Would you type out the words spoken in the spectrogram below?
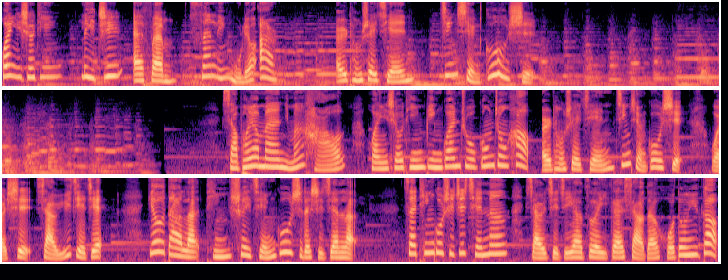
欢迎收听荔枝 FM 三零五六二儿童睡前精选故事。小朋友们，你们好，欢迎收听并关注公众号“儿童睡前精选故事”，我是小鱼姐姐。又到了听睡前故事的时间了。在听故事之前呢，小鱼姐姐要做一个小的活动预告。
